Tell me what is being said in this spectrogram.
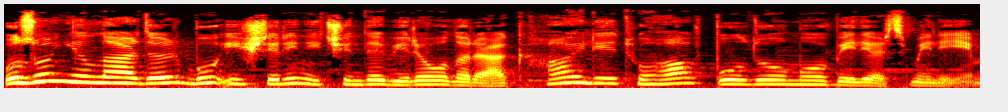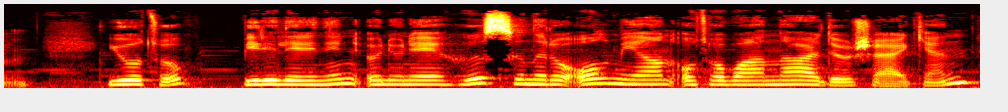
Uzun yıllardır bu işlerin içinde biri olarak hayli tuhaf bulduğumu belirtmeliyim. YouTube, birilerinin önüne hız sınırı olmayan otobanlar döşerken,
